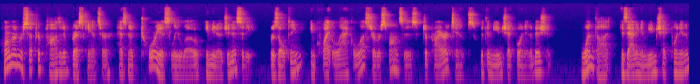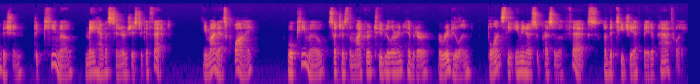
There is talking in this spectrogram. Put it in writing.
Hormone receptor positive breast cancer has notoriously low immunogenicity, resulting in quite lackluster responses to prior attempts with immune checkpoint inhibition. One thought is adding immune checkpoint inhibition to chemo may have a synergistic effect. You might ask why. Well, chemo, such as the microtubular inhibitor eribulin, blunts the immunosuppressive effects of the TGF beta pathway.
